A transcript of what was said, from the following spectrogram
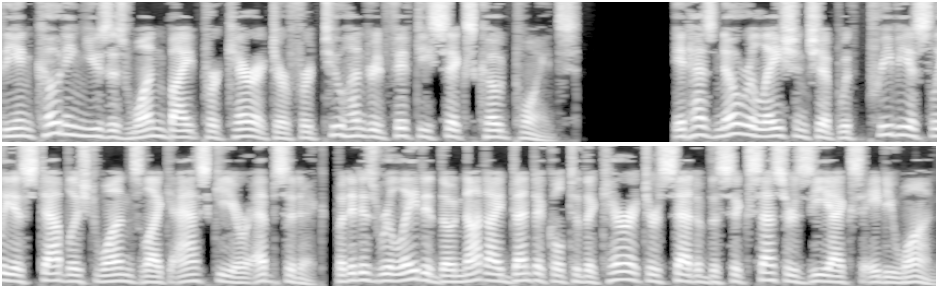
The encoding uses 1 byte per character for 256 code points. It has no relationship with previously established ones like ASCII or EBCDIC, but it is related though not identical to the character set of the successor ZX81.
